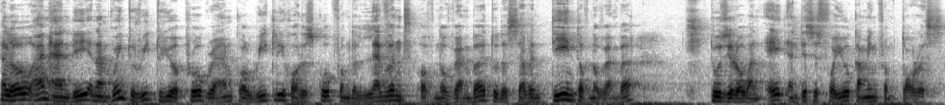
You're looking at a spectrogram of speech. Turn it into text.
Hello, I'm Andi, and I'm going to read to you a program called Weekly Horoscope from the 11th of November to the 17th of November 2018, and this is for you coming from Taurus.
